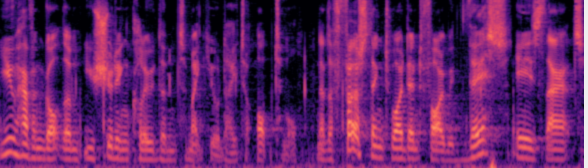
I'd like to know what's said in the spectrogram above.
You haven't got them, you should include them to make your data optimal. Now, the first thing to identify with this is that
